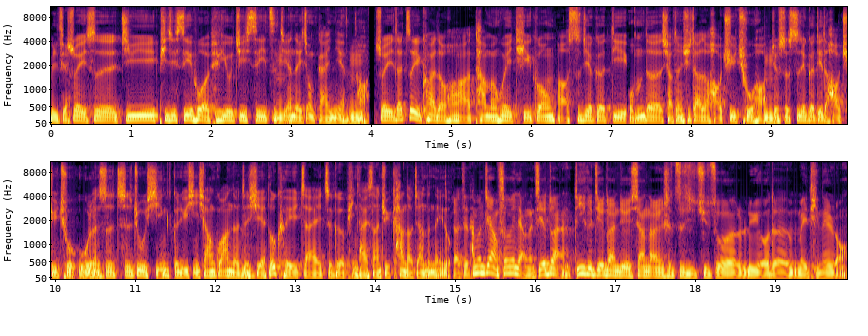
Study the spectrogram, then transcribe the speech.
理解。所以是基于 PGC 或者 PUGC 之间的一种概念嗯啊、所以在这一块的话，他们会提供啊、世界各地我们的小程序叫做好去处哈、嗯。就是世界各地的好去处，无论是吃住行跟旅行相关的这些，都可以在这个平台上去看到这样的内容。了解，他们这样分为两个阶段，第一个阶段就相当于是自己去做旅游的媒体内容，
